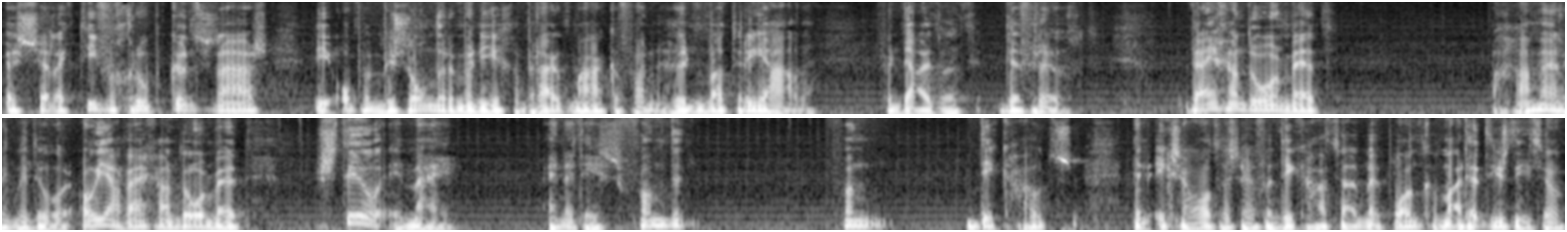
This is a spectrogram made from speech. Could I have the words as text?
selectieve groep kunstenaars... die op een bijzondere manier gebruik maken van hun materialen. Verduidelijkt de vreugd. Wij gaan door met... Waar gaan we eigenlijk mee door? Oh ja, wij gaan door met Stil in mij. En het is van, de, van Dick Hout. En ik zou altijd zeggen van Dick Hout staat met planken. Maar dat is niet zo.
